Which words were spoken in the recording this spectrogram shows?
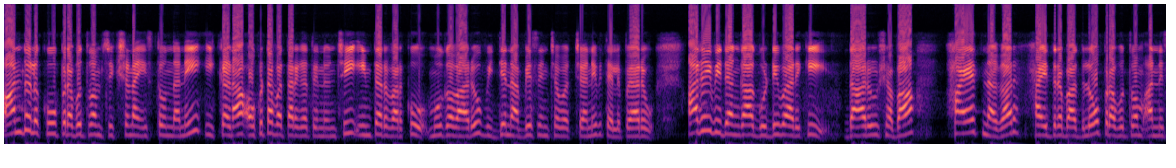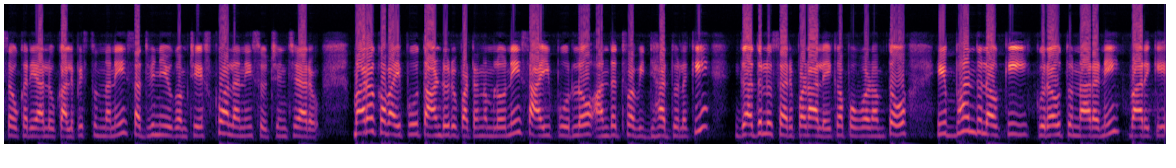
అంధులకు ప్రభుత్వం శిక్షణ ఇస్తుందని ఇక్కడ ఒకటవ తరగతి నుంచి ఇంటర్ వరకు మూగవారు విద్యను అభ్యసించవచ్చని తెలిపారు. అదేవిధంగా గుడ్డివారికి దారుషభ హయత్ నగర్ హైదరాబాద్లో ప్రభుత్వం అన్ని సౌకర్యాలు కల్పిస్తుందని సద్వినియోగం చేసుకోవాలని సూచించారు. మరొక వైపు తాండూరు పట్టణంలోని సాయిపూర్లో అంధత్వ విద్యార్థులకి గదులు సరిపడా లేకపోవడంతో ఇబ్బందులకి గురవుతున్నారని వారికి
